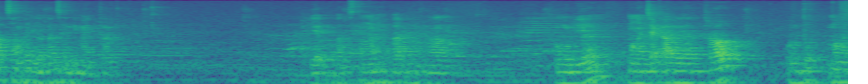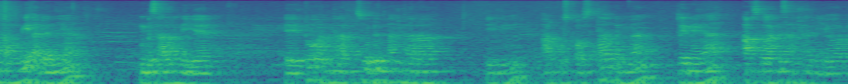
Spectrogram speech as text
4 sampai 8 cm. Ya, 4,5 Pak normal. Kemudian mengecek area trough untuk mengetahui adanya pembesaran lien yaitu antara sudut antara ini arcus costa dengan linea axillaris anterior.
